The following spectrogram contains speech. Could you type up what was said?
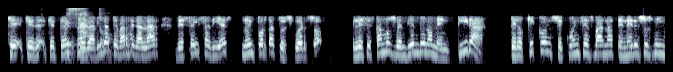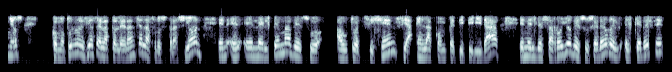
¿Que, que, que, que la vida te va a regalar de 6 a 10, no importa tu esfuerzo? Les estamos vendiendo una mentira. Pero ¿qué consecuencias van a tener esos niños, como tú lo decías, en la tolerancia a la frustración, en, el tema de su autoexigencia, en la competitividad, en el desarrollo de su cerebro, el, el quererse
